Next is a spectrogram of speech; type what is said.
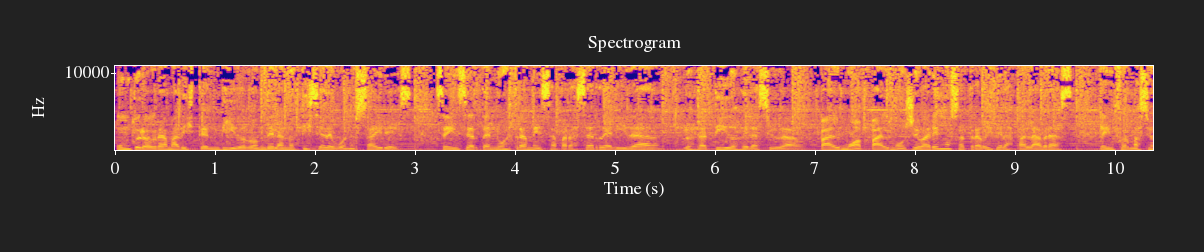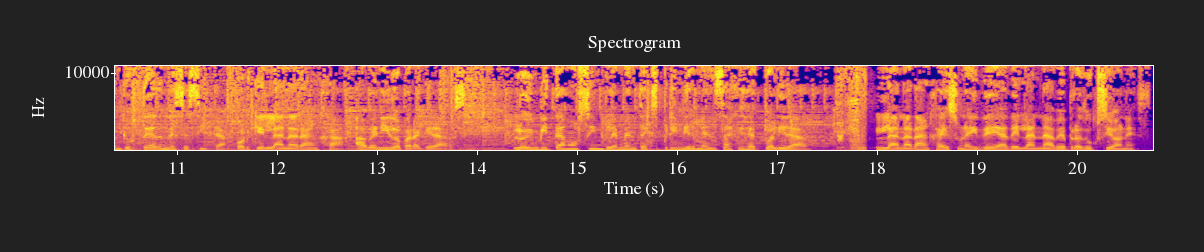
un programa distendido donde la noticia de Buenos Aires se inserta en nuestra mesa para hacer realidad los latidos de la ciudad. Palmo a palmo llevaremos a través de las palabras la información que usted necesita, porque La Naranja ha venido para quedarse. Lo invitamos simplemente a exprimir mensajes de actualidad. La Naranja es una idea de la nave Producciones.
